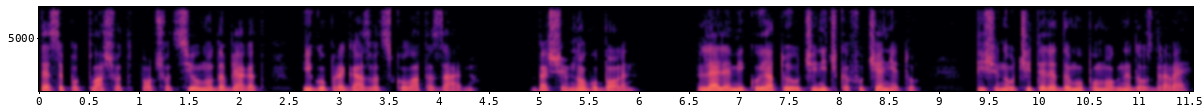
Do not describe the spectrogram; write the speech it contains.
Те се подплашват, почват силно да бягат и го прегазват с колата заедно. Беше много болен. Леля ми, която е ученичка в учението, пише на учителя да му помогне да оздравее.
